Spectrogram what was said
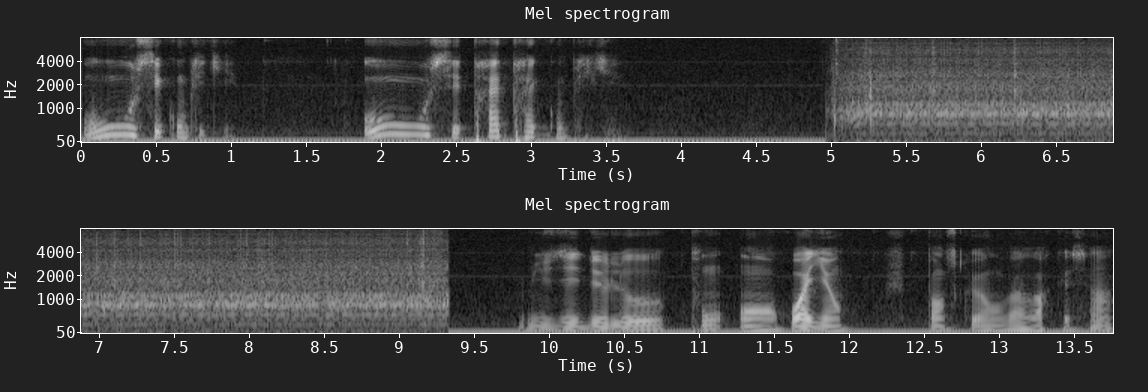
Ouh, c'est compliqué. Ouh, c'est très très compliqué. Musée de l'eau, pont en Royan. Je pense qu'on va avoir que ça.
